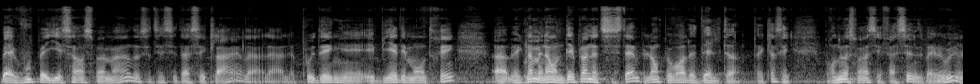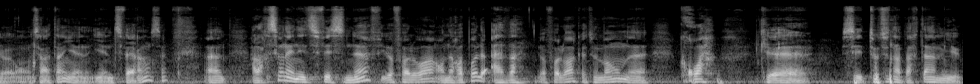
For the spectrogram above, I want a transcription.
ben, vous payez ça en ce moment. C'est assez clair. La, le pudding est, bien démontré. Euh, là, maintenant, on déploie notre système, puis là, on peut voir le delta. Fait là, c'est, pour nous, à ce moment, c'est facile. Ben oui, on s'entend, il, il, y a une différence. Hein. Euh, alors, si on a un édifice neuf, il va falloir, on n'aura pas le avant. Il va falloir que tout le monde euh, croit que c'est tout de suite en partant mieux.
